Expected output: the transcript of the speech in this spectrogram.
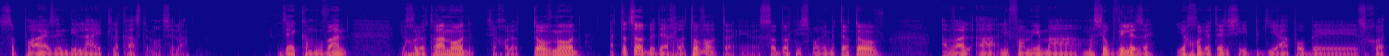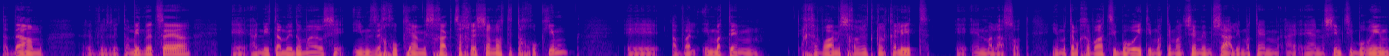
surprise and delight לקסטומר שלה. זה כמובן יכול להיות רע מאוד, זה יכול להיות טוב מאוד, התוצאות בדרך כלל טובות, סודות נשמרים יותר טוב, אבל לפעמים מה שהוביל לזה יכול להיות איזושהי פגיעה פה בזכויות אדם, וזה תמיד מצער. אני תמיד אומר שאם זה חוקי המשחק צריך לשנות את החוקים, אבל אם אתם חברה מסחרית כלכלית, אה, אין מה לעשות. אם אתם חברה ציבורית, אם אתם אנשי ממשל, אם אתם אה, אנשים ציבוריים,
